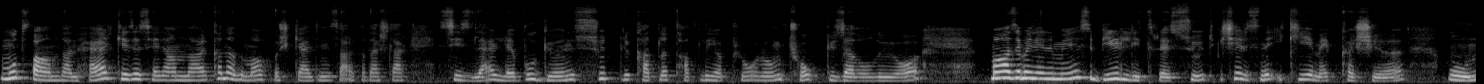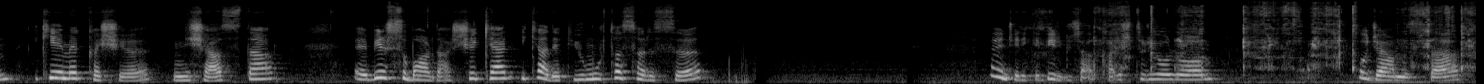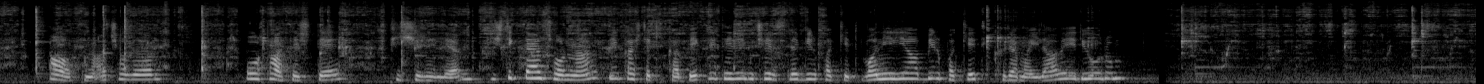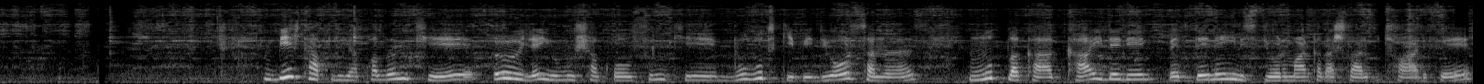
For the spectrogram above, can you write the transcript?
Mutfağımdan herkese selamlar. Kanalıma hoş geldiniz arkadaşlar. Sizlerle bugün sütlü katlı tatlı yapıyorum. Çok güzel oluyor. Malzemelerimiz 1 litre süt, içerisine 2 yemek kaşığı un, 2 yemek kaşığı nişasta, 1 su bardağı şeker, 2 adet yumurta sarısı. Öncelikle bir güzel karıştırıyorum. Ocağımızda altını açalım. Orta ateşte pişirelim. Piştikten sonra birkaç dakika bekletelim. İçerisine bir paket vanilya, bir paket krema ilave ediyorum. Bir tatlı yapalım ki öyle yumuşak olsun ki bulut gibi diyorsanız mutlaka kaydedin ve deneyin istiyorum arkadaşlar bu tarifi.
